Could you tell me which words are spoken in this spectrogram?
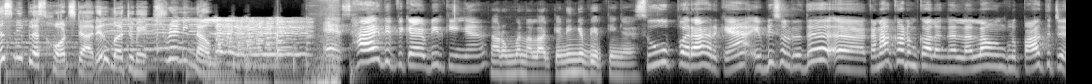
டிஸ்னி பிளஸ் ஹாட் ஸ்டாரில் மட்டுமே. Streaming now yes hi Deepika எப்படி இருக்கீங்க? நான் ரொம்ப நல்லா இருக்கேன். நீங்க எப்படி இருக்கீங்க? சூப்பரா இருக்கேன். எப்படி சொல்றது? அஹ், கனாக்காணும் காலங்கள் எல்லாம் உங்களை பார்த்துட்டு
